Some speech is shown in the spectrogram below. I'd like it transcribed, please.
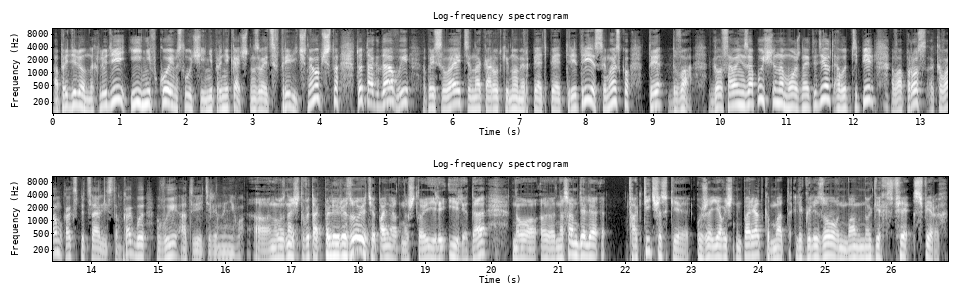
определенных людей и ни в коем случае не проникать, что называется, в приличное общество, то тогда вы присылаете на короткий номер 5533 смс-ку Т2. Голосование запущено, можно это делать. А вот теперь вопрос к вам как специалистам. Как бы вы ответили на него? А, ну, значит, вы так поляризуете, понятно, что или-или, да, но э, на самом деле фактически уже явочным порядком мат легализован во многих сферах.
